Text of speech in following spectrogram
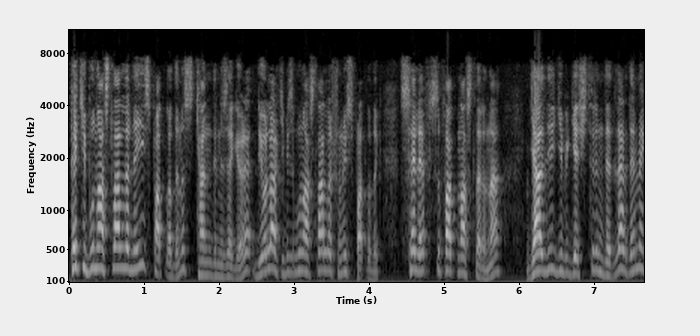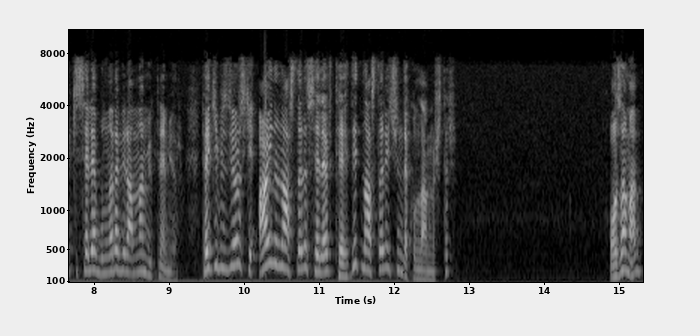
Peki bu naslarla neyi ispatladınız kendinize göre? Diyorlar ki biz bu naslarla şunu ispatladık. Selef sıfat naslarına geldiği gibi geçiştirin dediler. Demek ki selef bunlara bir anlam yüklemiyor. Peki biz diyoruz ki aynı nasları selef tehdit nasları için de kullanmıştır. O zaman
